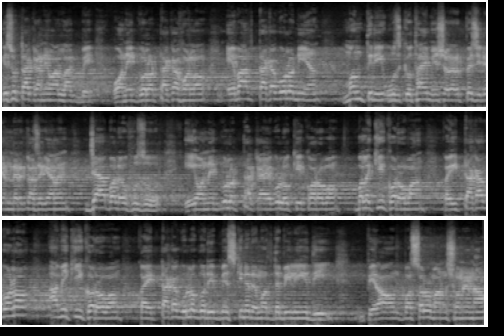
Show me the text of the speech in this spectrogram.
কিছু টাকা নেওয়া লাগবে। অনেকগুলো টাকা হলো। এবার টাকাগুলো নিয়ে মন্ত্রী উজ কোথায় মিশরের প্রেসিডেন্টের কাছে গেলেন। যা বলে, হুজুর, এই অনেকগুলো টাকা, এগুলো কি করব? বলে, কি করব? কই টাকাগুলো আমি কি করব? কয়েক টাকাগুলো গরিব মিসকিনের মধ্যে বিলিয়ে দিই। ফেরাউন মুসলমান শুনে নাও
